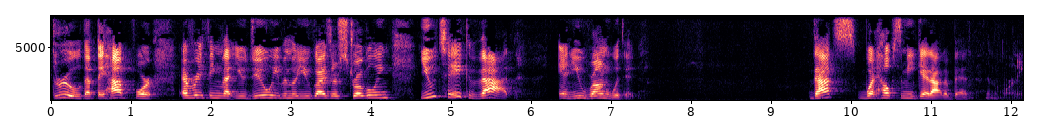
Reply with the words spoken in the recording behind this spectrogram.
through that they have for everything that you do, even though you guys are struggling, you take that and you run with it that's what helps me get out of bed in the morning.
